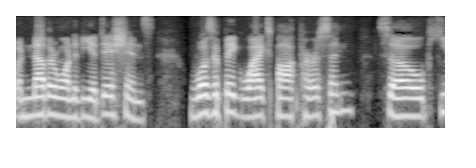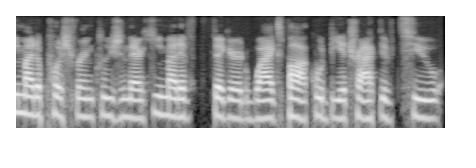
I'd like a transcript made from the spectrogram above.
another one of the additions, was a big Waguespack person. So he might have pushed for inclusion there. He might have figured Waguespack would be attractive to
